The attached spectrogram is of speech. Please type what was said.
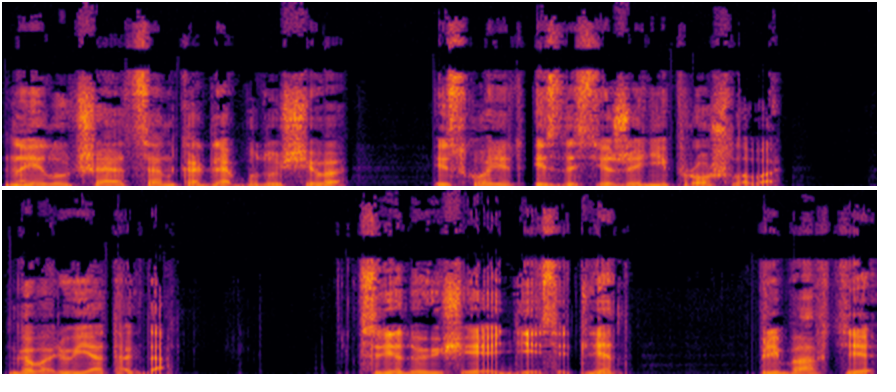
Наилучшая оценка для будущего исходит из достижений прошлого, говорю я тогда. В следующие 10 лет – Прибавьте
